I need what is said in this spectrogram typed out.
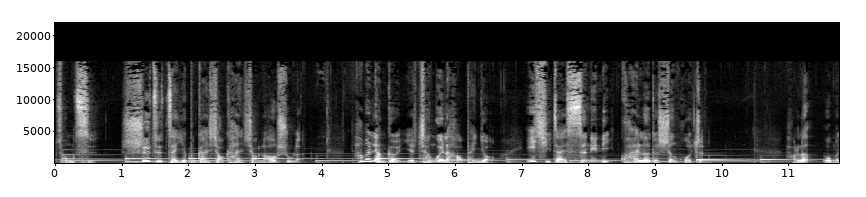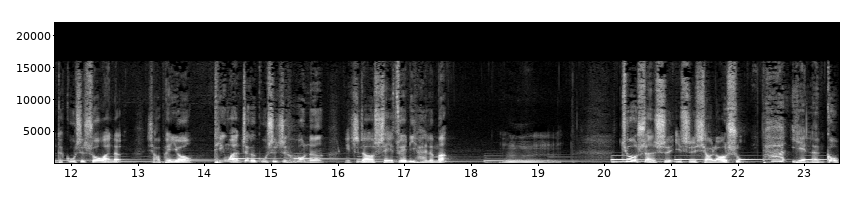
从此，狮子再也不敢小看小老鼠了。他们两个也成为了好朋友，一起在森林里快乐的生活着。好了，我们的故事说完了。小朋友，听完这个故事之后呢，你知道谁最厉害了吗？嗯，就算是一只小老鼠，它也能够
